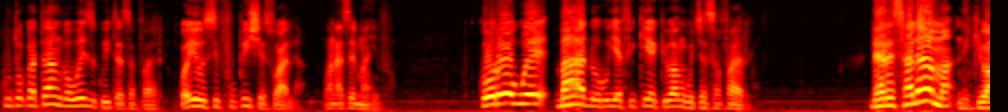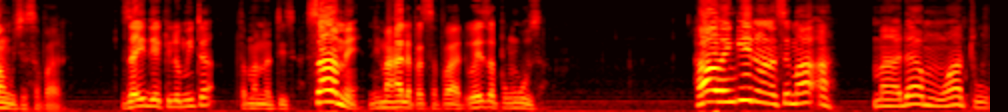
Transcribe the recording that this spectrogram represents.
kutoka tanga huwezi kuita safari. Kwa hiyo usifupishe swala wanasema hivyo. Korogwe bado hujafikia kiwango cha safari dar es salama ni kiwango cha safari. Zaidi ya kilomita 89 same ni mahala pa safari. Waweza punguza. Hawa wengine wanasema "Ah, maadamu watu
